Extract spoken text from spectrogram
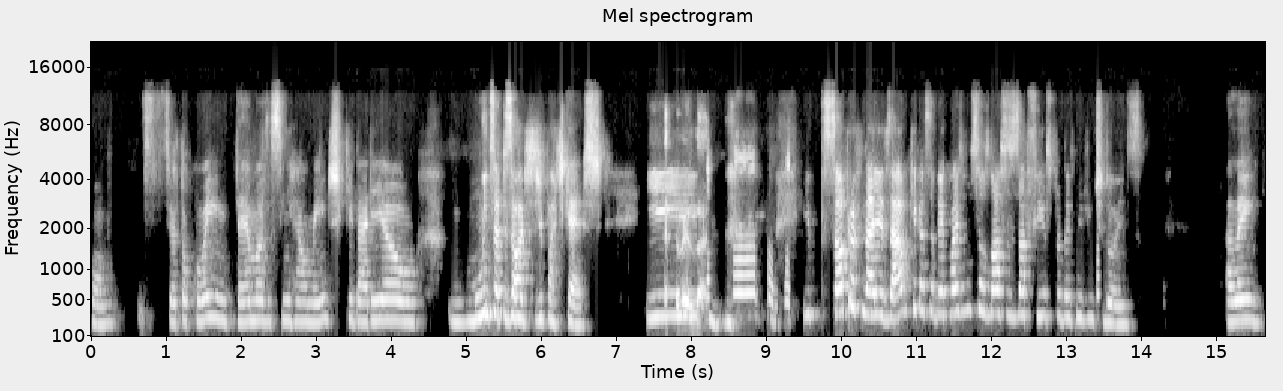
Bom, o senhor tocou em temas assim realmente que dariam muitos episódios de podcast. E, é verdade. e só para finalizar, eu queria saber quais são os seus nossos desafios para 2022. Além,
